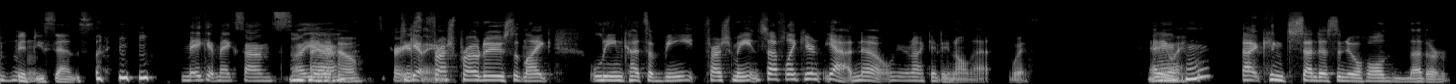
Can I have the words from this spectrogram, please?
Mhm. 50 cents. Make it make sense. Mhm. Uh, I yeah. know. It's to get fresh produce and like lean cuts of meat, fresh meat and stuff. Like you're, yeah, no, you're not getting all that with. Anyway, Mhm. That can send us into a whole nother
